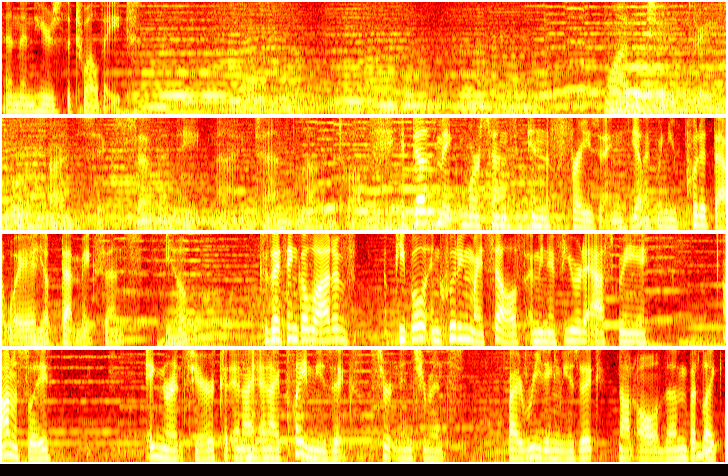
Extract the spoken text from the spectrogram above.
And then here's the 12 8. One, two, three, four, five, six, seven, eight, nine, ten, eleven, twelve. It does make more sense in the phrasing. Yep. Like when you put it that way, Yep. that makes sense. Yep. Because I think a lot of people, including myself, I mean, if you were to ask me, honestly, ignorance here, and I mm-hmm. and I play music, certain instruments by mm-hmm. reading music, not all of them, but mm-hmm. like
